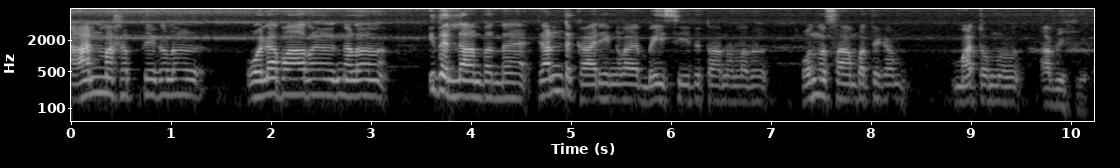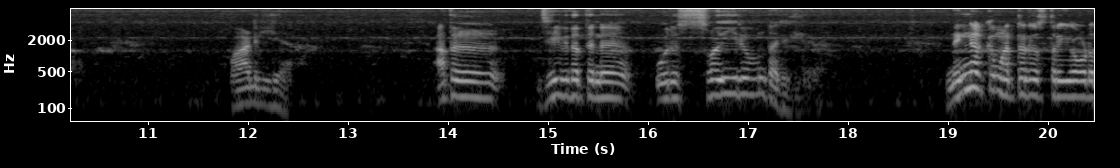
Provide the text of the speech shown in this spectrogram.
ആത്മഹത്യകൾ കൊലപാതകങ്ങൾ ഇതെല്ലാം തന്നെ രണ്ട് കാര്യങ്ങളെ ബേസ് ചെയ്തിട്ടാണുള്ളത്. ഒന്ന് സാമ്പത്തികം മറ്റൊന്ന് അവിഹിതം പാടില്ല. അത് ജീവിതത്തിന് ഒരു സ്വൈരവും തരില്ല. നിങ്ങൾക്ക് മറ്റൊരു സ്ത്രീയോട്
